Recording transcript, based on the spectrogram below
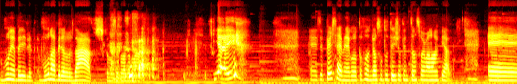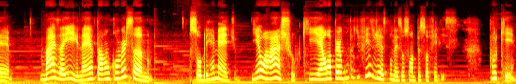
vulnerabilidades, que eu não sei falar. e aí é, você percebe, né? Quando eu tô falando de assunto triste, eu tento transformar numa piada. É, mas aí, né, estavam conversando sobre remédio. E eu acho que é uma pergunta difícil de responder se eu sou uma pessoa feliz. Por quê?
